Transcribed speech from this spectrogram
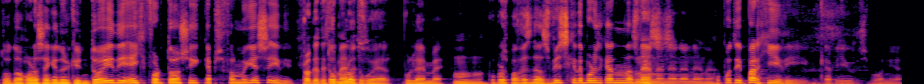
Το, το αγοράσει ένα καινούριο κινητό, ήδη έχει φορτώσει κάποιες εφαρμογές ήδη. Το Προκατεστημένες. bloatware που λέμε. Που προσπαθείς να σβήσεις και δεν μπορείς καν να Ναι, σβήσεις. ναι, ναι, ναι, ναι. Οπότε υπάρχει ήδη κάποια είδους συμφωνία.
